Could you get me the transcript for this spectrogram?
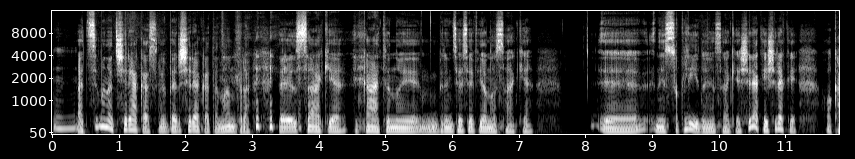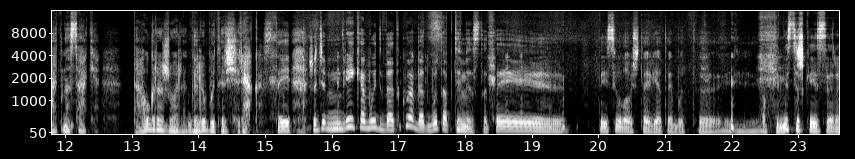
Mhm. Atsimenat, Šrekas, per Šreką ten antrą, e, sakė, Katinui, princesė Fiona sakė, jinai suklydo, jinai sakė, šrekai, šrekai, o Katinas sakė, tau gražuolė, galiu būti ir šrekas. Tai, žodžiu, reikia būti bet kuo, bet būti optimistu. Tai, tai siūlau šitoje vietoje būti e, optimistiškais ir,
